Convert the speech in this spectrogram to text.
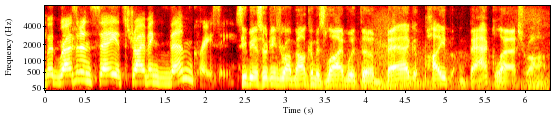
But residents say it's driving them crazy. CBS 13's Rob Malcolm is live with the bagpipe backlash, Rob.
